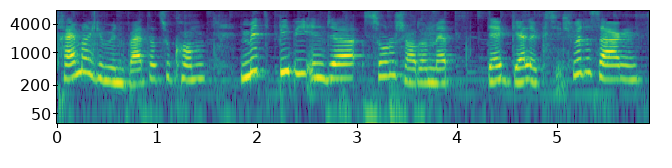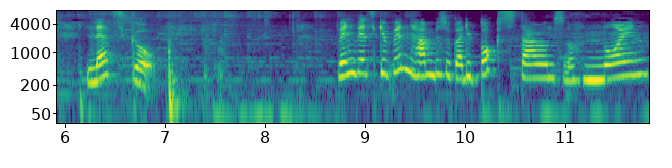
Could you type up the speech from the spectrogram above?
dreimal gewinnen weiterzukommen mit Bibi in der Solo Showdown Map der Galaxy. Ich würde sagen, let's go. Wenn wir jetzt gewinnen, haben wir sogar die Box, da uns noch neun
